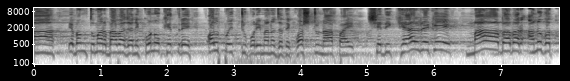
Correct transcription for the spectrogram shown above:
মা এবং তোমার বাবা জানি কোনো ক্ষেত্রে অল্প একটু পরিমাণও যাতে কষ্ট না পায়, সেদিক খেয়াল রেখে মা বাবার আনুগত্য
